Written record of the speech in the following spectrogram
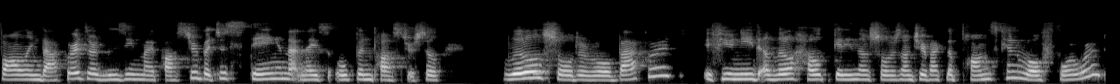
falling backwards or losing my posture, but just staying in that nice open posture. So little shoulder roll backward. If you need a little help getting those shoulders onto your back, the palms can roll forward.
